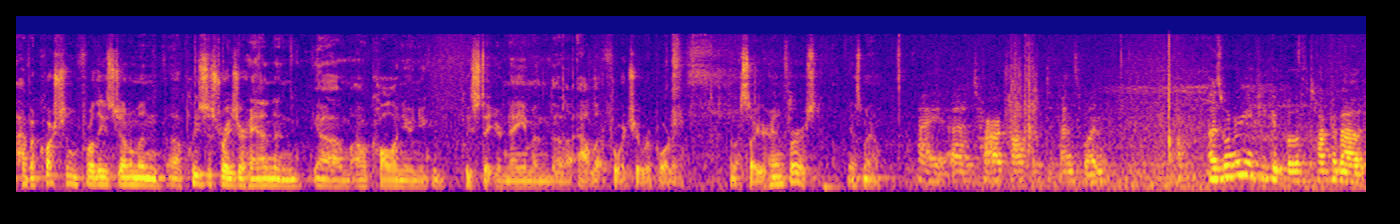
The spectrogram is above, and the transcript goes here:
have a question for these gentlemen, uh, please just raise your hand and um, I'll call on you and you can please state your name and the outlet for which you're reporting. And I saw your hand first. Yes, ma'am. Hi, uh, Tara Copp with Defense One. I was wondering if you could both talk about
